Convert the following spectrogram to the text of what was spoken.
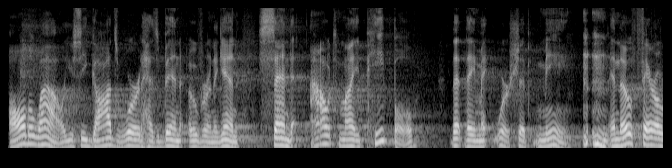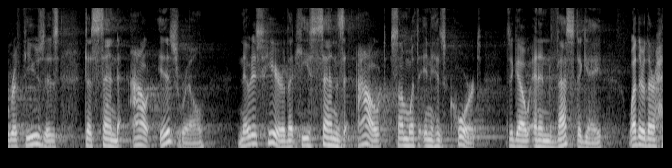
All the while, you see, God's word has been over and again send out my people that they may worship me. and though Pharaoh refuses to send out Israel, notice here that he sends out some within his court to go and investigate whether there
